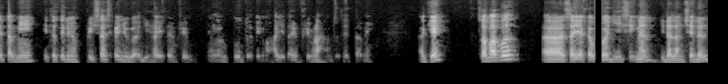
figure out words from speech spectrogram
setup ni kita kena precisekan juga di high time frame. Jangan lupa untuk tengok high time frame lah untuk setup ni. Okay, so apa-apa, uh, saya akan bagi signal di dalam channel.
